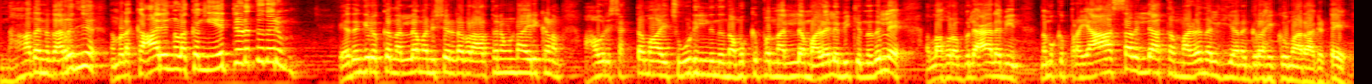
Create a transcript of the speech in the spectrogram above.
നാഥൻ അതറിഞ്ഞ് നമ്മുടെ കാര്യങ്ങളൊക്കെ അങ്ങ് ഏറ്റെടുത്ത് തരും. ഏതെങ്കിലുമൊക്കെ നല്ല മനുഷ്യരുടെ പ്രാർത്ഥന ഉണ്ടായിരിക്കണം. ആ ഒരു ശക്തമായ ചൂടിൽ നിന്ന് നമുക്കിപ്പോൾ നല്ല മഴ ലഭിക്കുന്നത് അല്ലേ അള്ളാഹു റബ്ബുൽ ആലമീൻ നമുക്ക് പ്രയാസമില്ലാത്ത മഴ നൽകി അനുഗ്രഹിക്കുമാറാകട്ടെ.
